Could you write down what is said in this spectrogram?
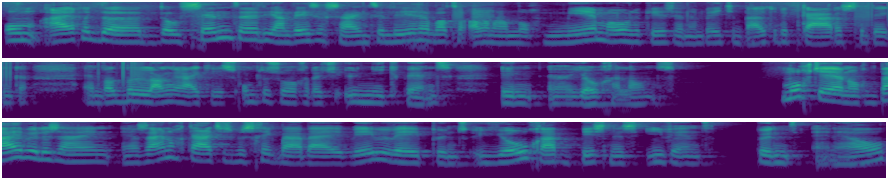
Om eigenlijk de docenten die aanwezig zijn te leren wat er allemaal nog meer mogelijk is en een beetje buiten de kaders te denken. En wat belangrijk is om te zorgen dat je uniek bent in uh, yogaland. Mocht je er nog bij willen zijn, er zijn nog kaartjes beschikbaar bij www.yogabusinessevent.nl.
